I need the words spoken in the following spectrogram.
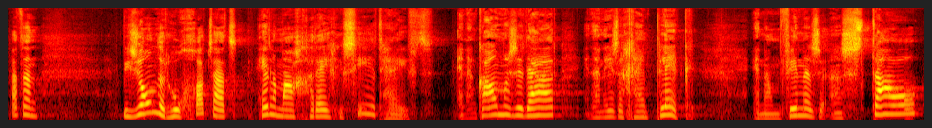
Wat een bijzonder hoe God dat helemaal geregisseerd heeft. En dan komen ze daar en dan is er geen plek. En dan vinden ze een stal,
